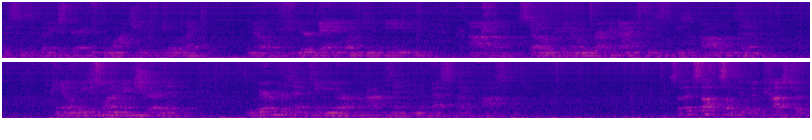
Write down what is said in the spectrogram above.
this is a good experience. We want you to feel like you know you're getting what you need. Um, so you know we recognize these these are problems, and you know we just want to make sure that we're presenting your content in the best light. So that's not something the customer,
